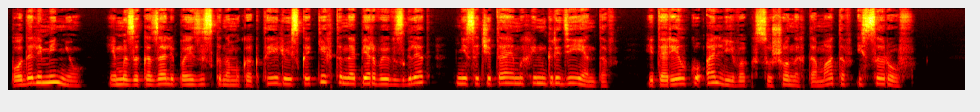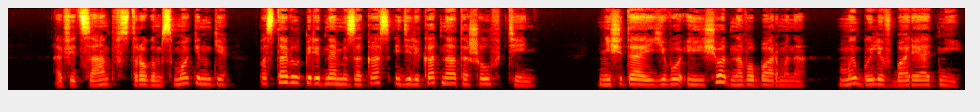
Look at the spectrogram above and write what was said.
Подали меню, и мы заказали по изысканному коктейлю из каких-то, на первый взгляд, несочетаемых ингредиентов и тарелку оливок, сушеных томатов и сыров. Официант в строгом смокинге поставил перед нами заказ и деликатно отошел в тень. Не считая его и еще одного бармена, мы были в баре одни.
